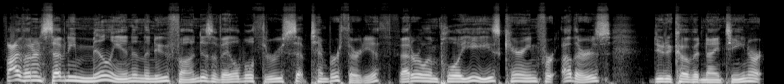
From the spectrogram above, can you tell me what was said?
570 million in the new fund is available through September 30th. Federal employees caring for others due to COVID-19 are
